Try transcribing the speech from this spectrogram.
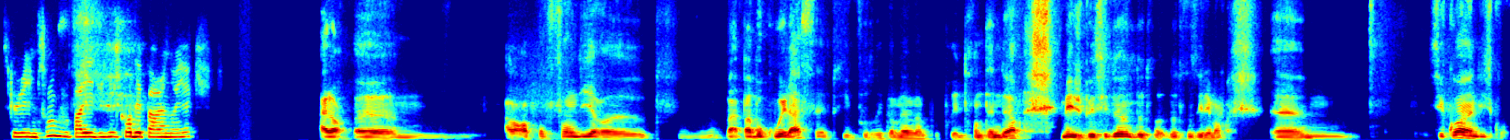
Parce qu'il me semble que vous parliez du discours des paranoïaques. Alors, euh, alors approfondir, euh, pas, pas, beaucoup hélas, il faudrait quand même à peu près une trentaine d'heures, mais je peux essayer d'autres éléments. C'est quoi un discours?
